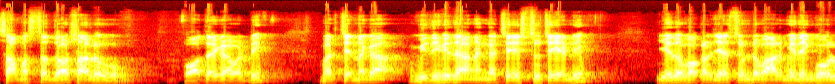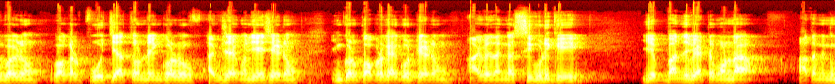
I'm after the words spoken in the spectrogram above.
సమస్త దోషాలు పోతాయి కాబట్టి మరి చిన్నగా విధి విధానంగా చేస్తూ చేయండి. ఏదో ఒకరు చేస్తుంటే వాళ్ళ మీద ఇంకొకరు పోయడం ఒకరు పూజ చేస్తుంటే ఇంకొకరు అభిషేకం చేసేయడం ఇంకొకరు కొబ్బరికాయ కొట్టేయడం ఆ విధంగా శివుడికి ఇబ్బంది పెట్టకుండా అతనికి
